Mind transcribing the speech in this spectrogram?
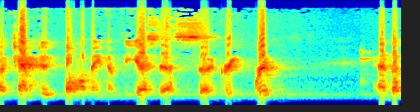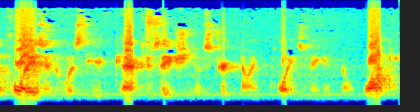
attempted bombing of the SS uh, Great Britain and the poison was the accusation of strychnine poisoning in Milwaukee.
